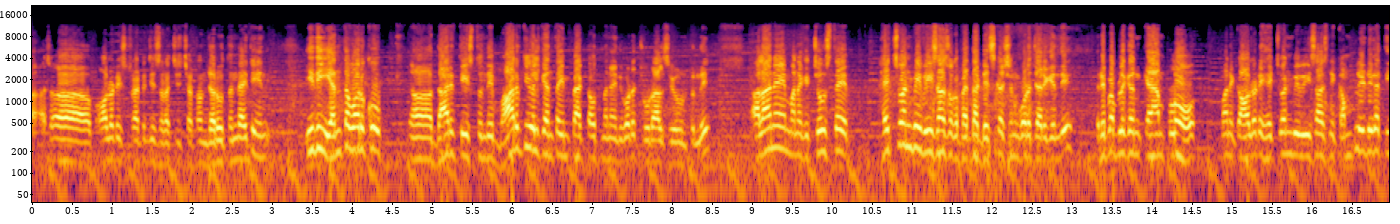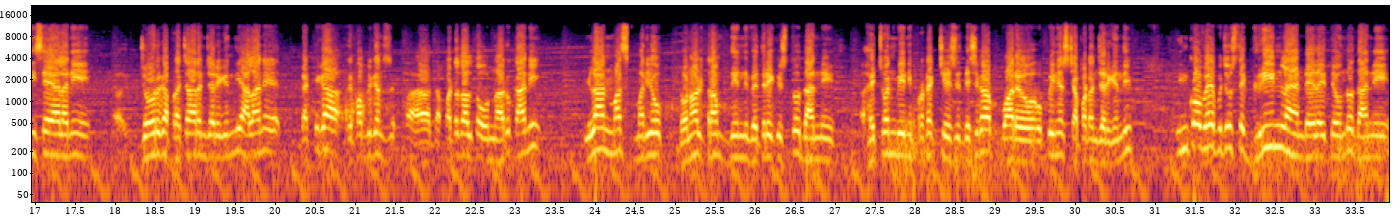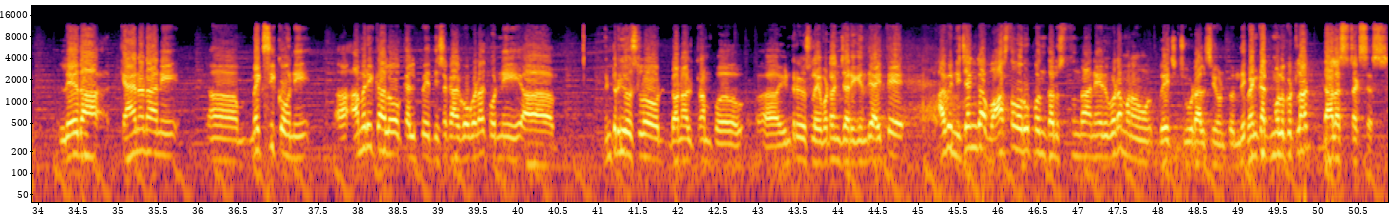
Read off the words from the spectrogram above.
ఆల్రెడీ స్ట్రాటజీస్ రచించడం జరుగుతుంది. అయితే ఇది ఎంతవరకు దారి తీస్తుంది భారతీయులకి ఎంత ఇంపాక్ట్ అవుతుంది అనేది కూడా చూడాల్సి ఉంటుంది. అలానే మనకి చూస్తే హెచ్ వన్ బి వీసాస్ ఒక పెద్ద డిస్కషన్ కూడా జరిగింది. రిపబ్లికన్ క్యాంప్లో మనకి ఆల్రెడీ హెచ్ వన్ బి వీసాస్ని కంప్లీట్గా తీసేయాలని జోరుగా ప్రచారం జరిగింది. అలానే గట్టిగా రిపబ్లికన్స్ పట్టుదలతో ఉన్నారు. కానీ ఇలాన్ మస్క్ మరియు డొనాల్డ్ ట్రంప్ దీన్ని వ్యతిరేకిస్తూ దాన్ని హెచ్ వన్ బిని ప్రొటెక్ట్ చేసే దిశగా వారి ఒపీనియన్స్ చెప్పడం జరిగింది. ఇంకోవైపు చూస్తే గ్రీన్ ల్యాండ్ ఏదైతే ఉందో దాన్ని లేదా కెనడాని మెక్సికోని అమెరికాలో కలిపే దిశగా కూడా కొన్ని ఇంటర్వ్యూస్లో డొనాల్డ్ ట్రంప్ ఇంటర్వ్యూస్లో ఇవ్వడం జరిగింది. అయితే అవి నిజంగా వాస్తవ రూపం తలుస్తుందా అనేది కూడా మనం వేచి చూడాల్సి ఉంటుంది. Venkat Mulukutla Dallas Texas.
